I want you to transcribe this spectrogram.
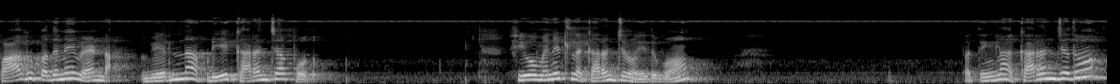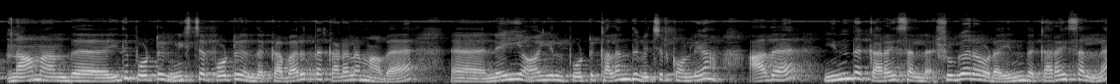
பாகுபதமே வேண்டாம். வெறும் அப்படியே கரைஞ்சால் போதும். ஃபியூ மினிட்ஸில் கரைஞ்சிரும் இதுவும். பார்த்திங்களா கரைஞ்சதும் நாம் அந்த இது போட்டு மிக்சர் போட்டு இந்த க வறுத்த கடலை மாவை நெய் ஆயில் போட்டு கலந்து வச்சுருக்கோம் இல்லையா? அதை இந்த கரைசலில் சுகரோட இந்த கரைசலில்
